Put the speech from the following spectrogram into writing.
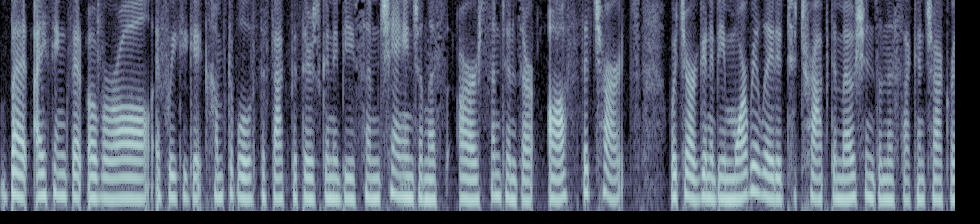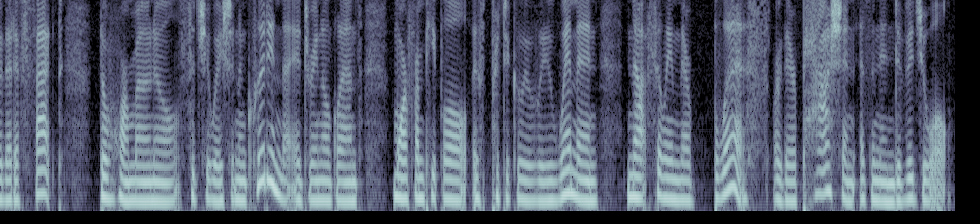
But I think that overall, if we could get comfortable with the fact that there's going to be some change, unless our symptoms are off the charts, which are going to be more related to trapped emotions in the second chakra that affect the hormonal situation, including the adrenal glands, more from people, is particularly women, not feeling their bliss or their passion as an individual.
